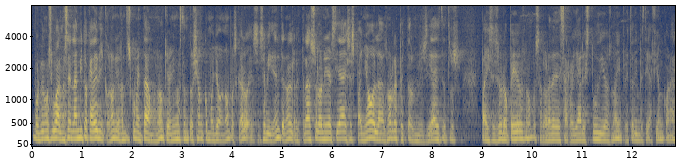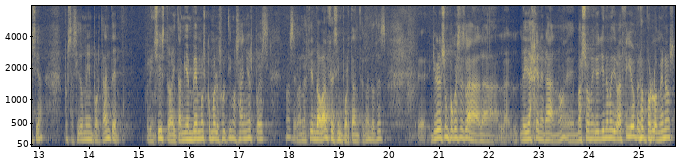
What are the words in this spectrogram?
volvemos igual, no sé, en el ámbito académico, ¿no? que antes comentábamos, ¿no? que venimos tanto Sean como yo, ¿no? pues claro, es, es, evidente, ¿no? el retraso de las universidades españolas ¿no? respecto a las universidades de otros países europeos, ¿no? pues a la hora de desarrollar estudios ¿no? y proyectos de investigación con Asia, pues ha sido muy importante. Pero insisto, ahí también vemos cómo en los últimos años pues, ¿no? se van haciendo avances importantes. ¿no? Entonces, eh, yo creo que un poco esa es la, la, la, la idea general. ¿no? Eh, vaso medio lleno, medio vacío, pero por lo menos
